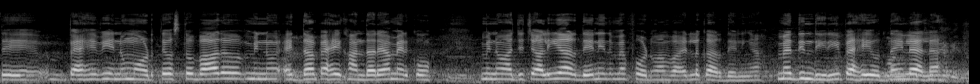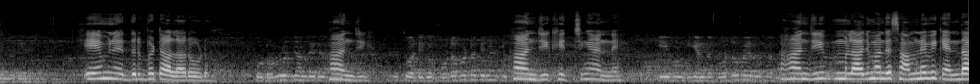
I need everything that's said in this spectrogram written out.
ਤੇ ਪੈਸੇ ਵੀ ਇਹਨੂੰ ਮੋੜ ਤੇ ਉਸ ਤੋਂ ਬਾਅਦ ਮੈਨੂੰ ਇਦਾਂ ਪੈਸੇ ਖਾਂਦਾ ਰਿਹਾ ਮੇਰੇ ਕੋ ਮੈਨੂੰ ਅੱਜ 40000 ਦੇ ਨਹੀਂ ਤੇ ਮੈਂ ਫੋਟੋਆਂ ਵਾਇਰਲ ਕਰ ਦੇਣੀਆਂ। ਮੈਂ ਦਿੰਦੀ ਰਹੀ ਪੈਸੇ ਉਦਾਂ ਹੀ ਲੈ ਲੈ ਕੇ ਜਾਂਦੇ ਰਹੇ? ਇਹ ਮੈਨੂੰ ਇੱਧਰ ਬਟਾਲਾ ਰੋਡ। ਫੋਟੋ ਰੋਲ ਜਾਂਦੇ ਰਹੇ ਹਾਂਜੀ। ਤੇ ਤੁਹਾਡੀ ਕੋਈ ਫੋਟੋ ਫੋਟੋ ਕਿਹਨੇ ਕੀਤੀ? ਹਾਂਜੀ ਖਿੱਚੀਆਂ ਇਹਨੇ। ਕੀ ਹੁਣ ਕੀ ਕਹਿੰਦਾ ਫੋਟੋ ਵਾਇਰਲ ਕਰਨਾ? ਹਾਂਜੀ ਮੁਲਾਜ਼ਮਾਂ ਦੇ ਸਾਹਮਣੇ ਵੀ ਕਹਿੰਦਾ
